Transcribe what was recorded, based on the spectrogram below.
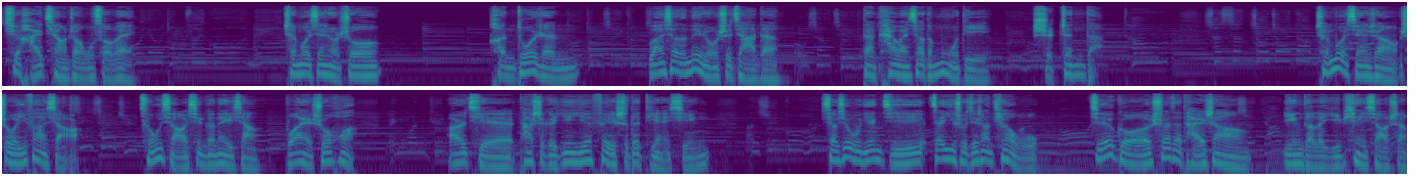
却还强装无所谓。沉默先生说。很多人，玩笑的内容是假的，但开玩笑的目的是真的。沉默先生是我一发小，从小性格内向，不爱说话，而且他是个因噎废食的典型。小学五年级在艺术节上跳舞，结果摔在台上，赢得了一片笑声。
